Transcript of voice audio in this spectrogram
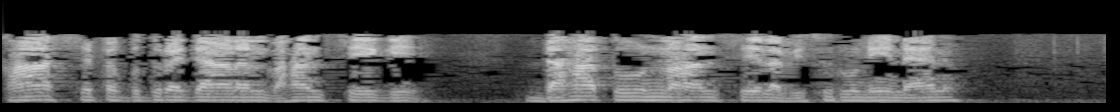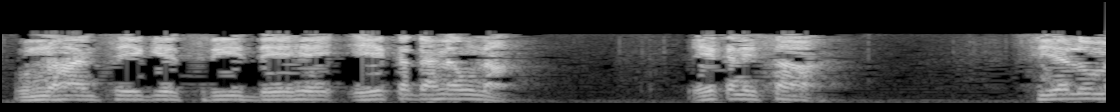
කාශ්‍යප බුදුරජාණන් වහන්සේගේ ධාතුන් වහන්සේලා විසුරුනේ නෑනේ. උන්වහන්සේගේ ශ්‍රී දේහේ ඒක ඝන වුණා. ඒක නිසා සියලුම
